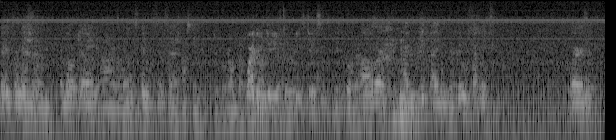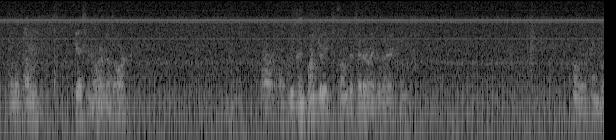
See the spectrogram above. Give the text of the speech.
the information And, about the, we are uh, um, things and uh, such. asking to Robert. Why don't you use the release JSON? this program? Uh, where, I did, I couldn't find it. Where is it? Can you tell me? Getfedora.org. Uh, I You can point to it from the federator directly. Or you can go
